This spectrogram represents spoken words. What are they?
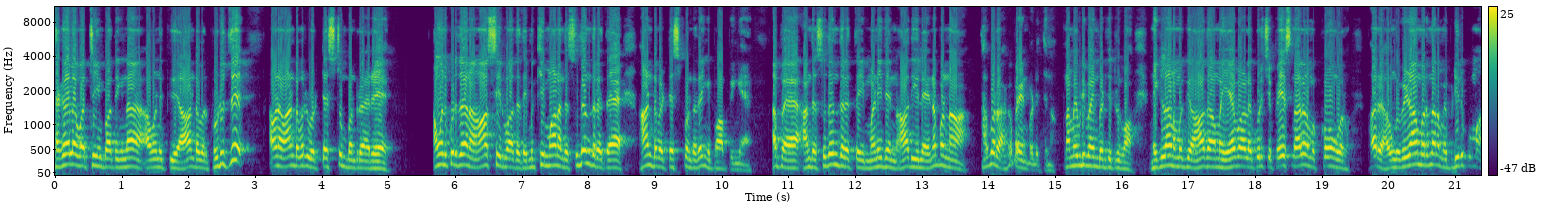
சகலவற்றையும் பாத்தீங்கன்னா அவனுக்கு ஆண்டவர் கொடுத்து அவனை ஆண்டவர் ஒரு டெஸ்டும் பண்றாரு. அவனுக்கு கொடுத்ததான ஆசீர்வாதத்தை முக்கியமான அந்த சுதந்திரத்தை ஆண்டவர் டெஸ்ட் பண்றதை இங்க பாப்பீங்க அப்ப அந்த சுதந்திரத்தை மனிதன் ஆதியில என்ன பண்ணான் தவறாக பயன்படுத்தினான். நம்ம எப்படி பயன்படுத்திட்டு இருக்கோம்? இன்னைக்கெல்லாம் நமக்கு ஆதாம ஏவாளை குறிச்சு பேசினாலே நமக்கு கோவம் வரும். பாரு அவங்க விழாம இருந்தா நம்ம இப்படி இருப்போமா?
